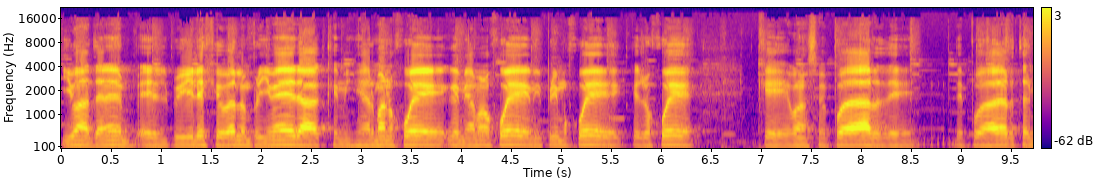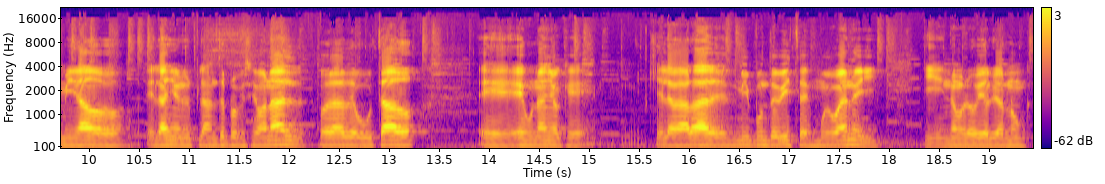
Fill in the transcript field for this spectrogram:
y a tener el privilegio de verlo en primera, que mis hermanos juegue, que mi hermano juegue, mi primo juegue, que yo juegue, que bueno, se me pueda dar de, de poder haber terminado el año en el plantel profesional, poder haber debutado, eh, es un año que, que, la verdad desde mi punto de vista es muy bueno y, y no me lo voy a olvidar nunca.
